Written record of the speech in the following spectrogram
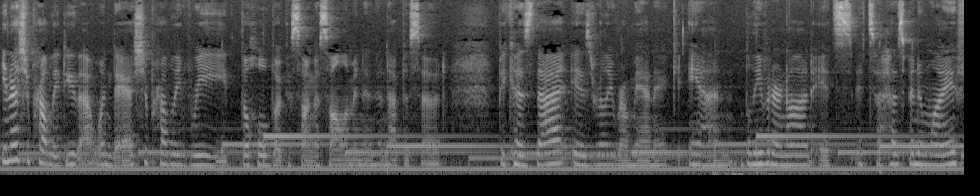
you know, I should probably do that one day. I should probably read the whole book of Song of Solomon in an episode because that is really romantic. And believe it or not it's it's a husband and wife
